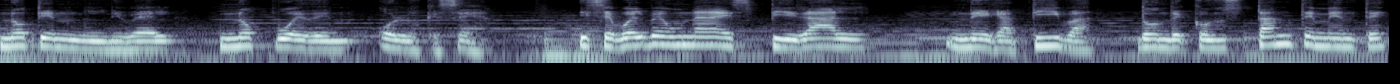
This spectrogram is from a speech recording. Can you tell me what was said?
no tienen el nivel, no pueden o lo que sea. Y se vuelve una espiral negativa donde constantemente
